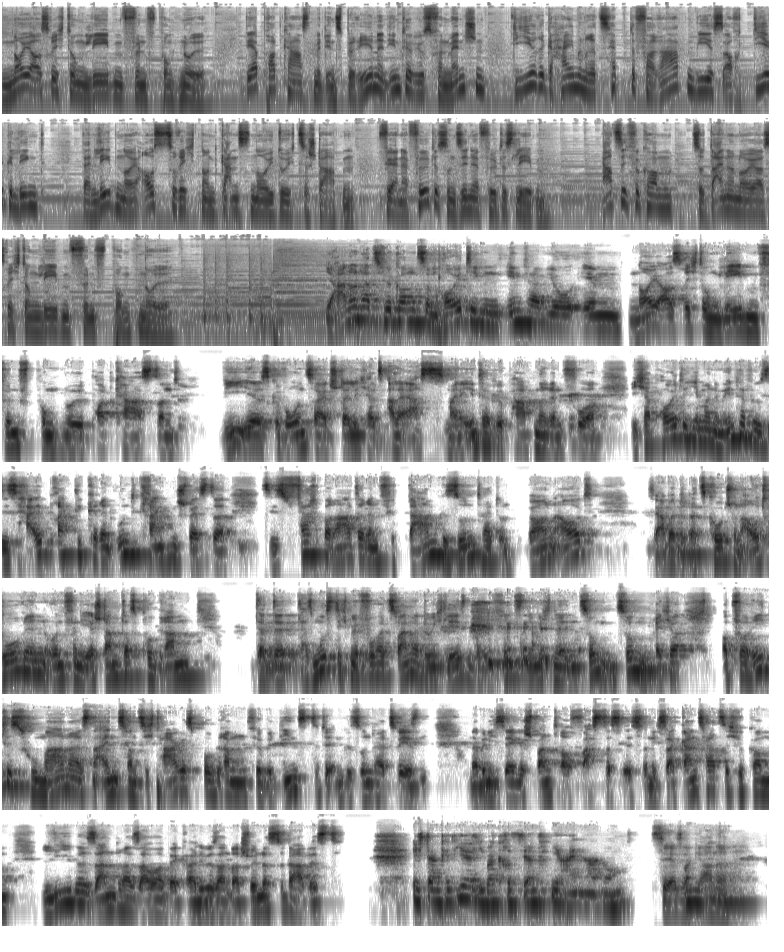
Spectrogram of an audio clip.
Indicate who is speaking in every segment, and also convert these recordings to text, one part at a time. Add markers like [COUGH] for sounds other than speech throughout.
Speaker 1: Neuausrichtung Leben 5.0. Der Podcast mit inspirierenden Interviews von Menschen, die ihre geheimen Rezepte verraten, wie es auch dir gelingt, dein Leben neu auszurichten und ganz neu durchzustarten. Für ein erfülltes und sinnerfülltes Leben. Herzlich willkommen zu deiner Neuausrichtung Leben 5.0. Ja, hallo und herzlich willkommen zum heutigen Interview im Neuausrichtung Leben 5.0 Podcast. Und wie ihr es gewohnt seid, stelle ich als allererstes meine Interviewpartnerin vor. Ich habe heute jemanden im Interview, sie ist Heilpraktikerin und Krankenschwester. Sie ist Fachberaterin für Darmgesundheit und Burnout. Sie arbeitet als Coach und Autorin und von ihr stammt das Programm das musste ich mir vorher zweimal durchlesen, weil ich finde es [LAUGHS] nämlich ein Zungenbrecher. Opferitis Humana ist ein 21-Tages-Programm für Bedienstete im Gesundheitswesen. Und da bin ich sehr gespannt drauf, was das ist. Und ich sage ganz herzlich willkommen, liebe Sandra Sauerbecker. Liebe Sandra, schön, dass du da bist.
Speaker 2: Ich danke dir, lieber Christian, für die Einladung.
Speaker 1: Sehr, sehr und, gerne.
